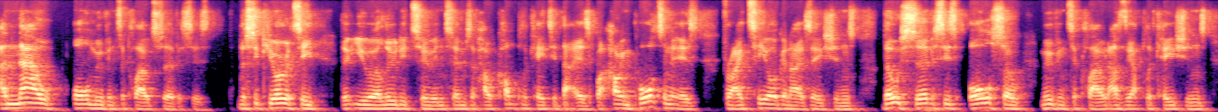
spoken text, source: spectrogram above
and now all move into cloud services the security that you alluded to in terms of how complicated that is, but how important it is for IT organizations, those services also moving to cloud as the applications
